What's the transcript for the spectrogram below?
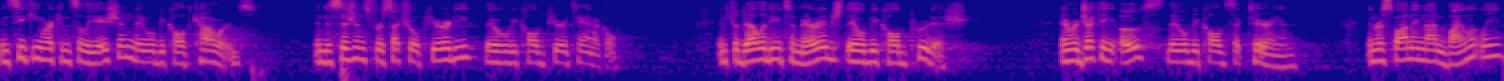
In seeking reconciliation, they will be called cowards. In decisions for sexual purity, they will be called puritanical. In fidelity to marriage, they will be called prudish. In rejecting oaths, they will be called sectarian. In responding nonviolently,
